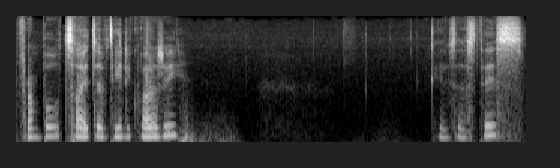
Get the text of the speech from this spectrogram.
from both sides of the inequality gives us this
